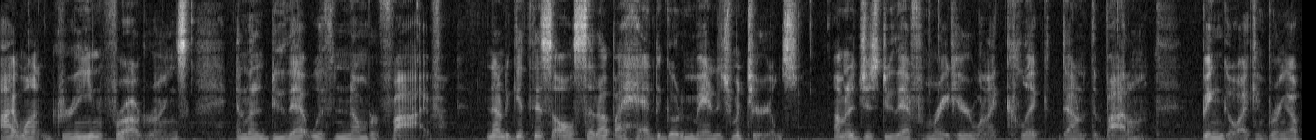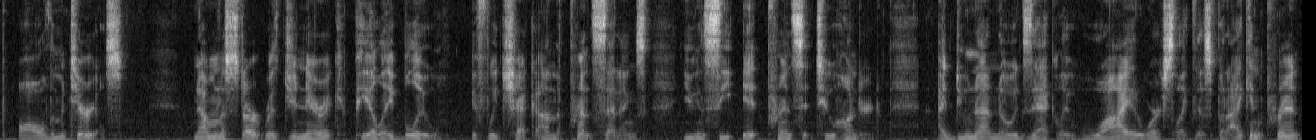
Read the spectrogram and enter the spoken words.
I want green frog rings, and I'm to do that with number five. Now to get this all set up, I had to go to Manage Materials. I'm going to just do that from right here when I click down at the bottom. Bingo, I can bring up all the materials. Now I'm to start with generic PLA blue if we check on the print settings, you can see it prints at 200. I do not know exactly why it works like this, but I can print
